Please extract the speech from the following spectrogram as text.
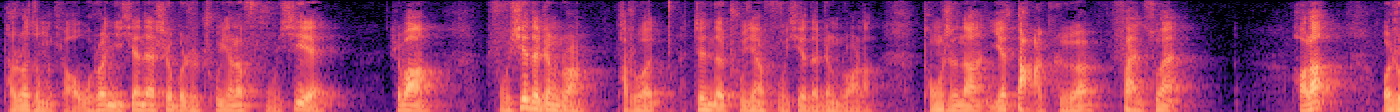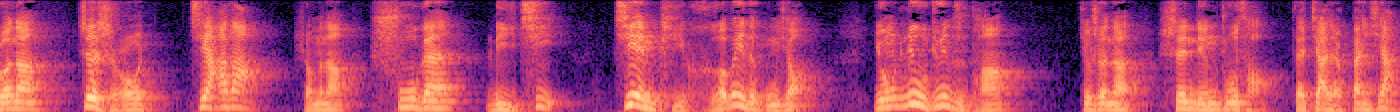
他说怎么调？我说你现在是不是出现了腹泻，是吧？腹泻的症状？他说真的出现腹泻的症状了，同时呢也打嗝反酸。好了，我说呢这时候加大。什么呢？疏肝理气、健脾和胃的功效。用六君子汤，就是呢，参苓猪草，再加点半夏，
